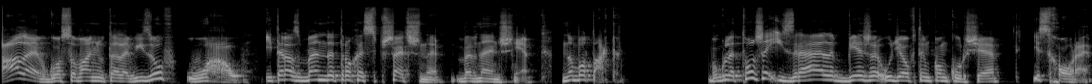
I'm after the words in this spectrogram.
Ale w głosowaniu telewizów, wow. I teraz będę trochę sprzeczny wewnętrznie. No bo tak, w ogóle to, że Izrael bierze udział w tym konkursie jest chore.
